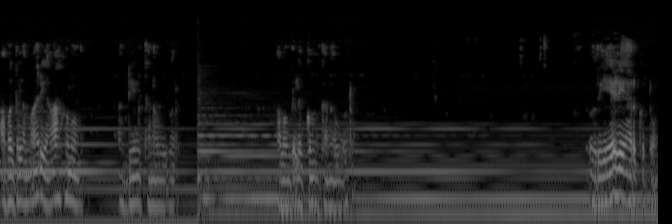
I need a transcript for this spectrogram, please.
அவங்கள மாதிரி ஆகணும் அப்படின்னு கனவு வரும். அவங்களுக்கும் கனவு வரும். ஒரு ஏழையாக இருக்கட்டும்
